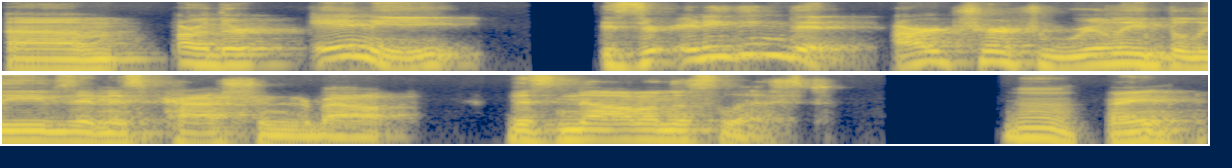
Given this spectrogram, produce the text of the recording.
Um, are there any is there anything that our church really believes and is passionate about that's not on this list? Mm. Right.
